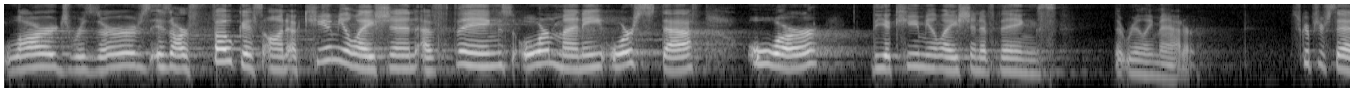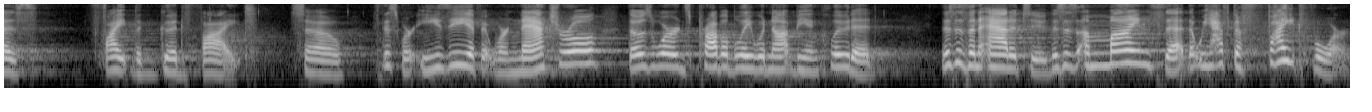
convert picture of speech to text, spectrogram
large reserves? Is our focus on accumulation of things or money or stuff or the accumulation of things that really matter? Scripture says, fight the good fight. So, if this were easy, if it were natural, those words probably would not be included. This is an attitude, this is a mindset that we have to fight for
